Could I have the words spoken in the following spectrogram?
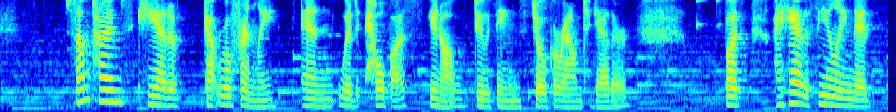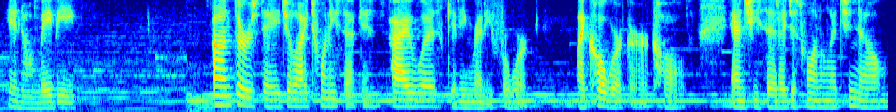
Sometimes he had a, got real friendly and would help us, you know, do things, joke around together. But I had a feeling that, you know, maybe on Thursday, July 22nd, I was getting ready for work. My coworker called and she said, I just want to let you know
